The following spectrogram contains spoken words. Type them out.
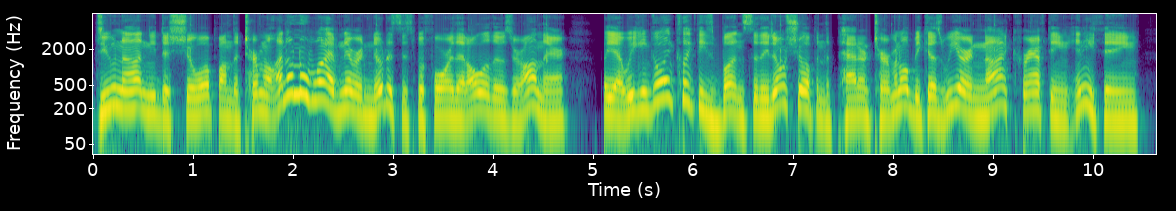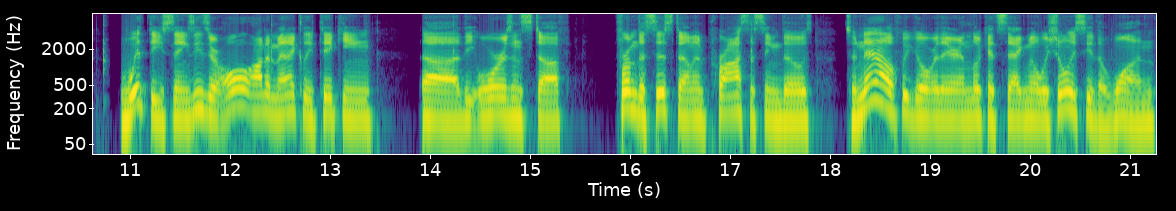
do not need to show up on the terminal. I don't know why I've never noticed this before that all of those are on there. But yeah, we can go and click these buttons so they don't show up in the pattern terminal because we are not crafting anything with these things. These are all automatically taking uh, the ores and stuff from the system and processing those. So now if we go over there and look at mill, we should only see the one.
